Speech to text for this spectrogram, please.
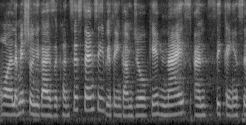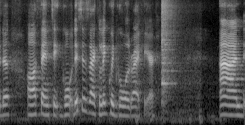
oil. Let me show you guys the consistency. If you think I'm joking, nice and thick, and you see the authentic gold. This is like liquid gold right here. And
